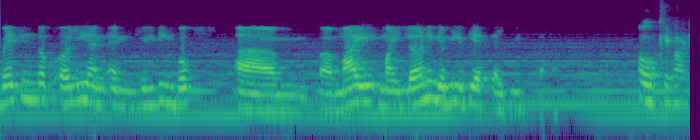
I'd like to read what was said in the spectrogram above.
waking up early and, and reading books, um, uh, my my learning ability has helped me. Okay got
